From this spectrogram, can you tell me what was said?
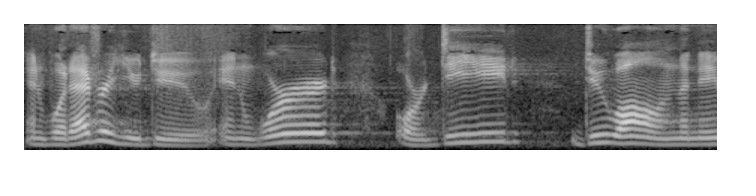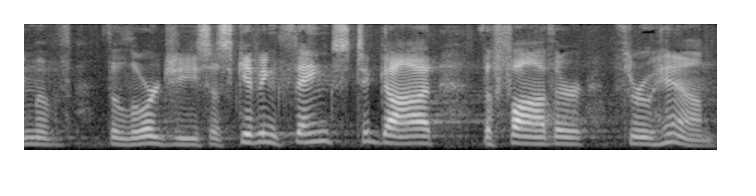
And whatever you do in word or deed, do all in the name of the Lord Jesus, giving thanks to God the Father through him.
